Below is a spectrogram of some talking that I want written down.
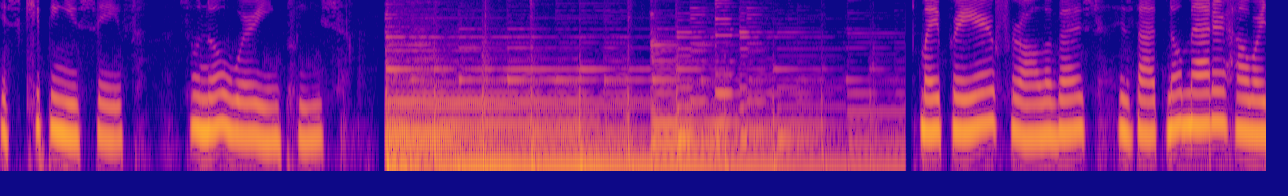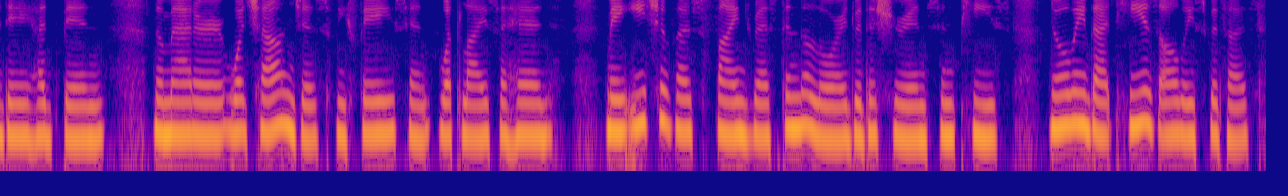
is keeping you safe, so no worrying, please. My prayer for all of us is that no matter how our day had been, no matter what challenges we face and what lies ahead, may each of us find rest in the Lord with assurance and peace, knowing that He is always with us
